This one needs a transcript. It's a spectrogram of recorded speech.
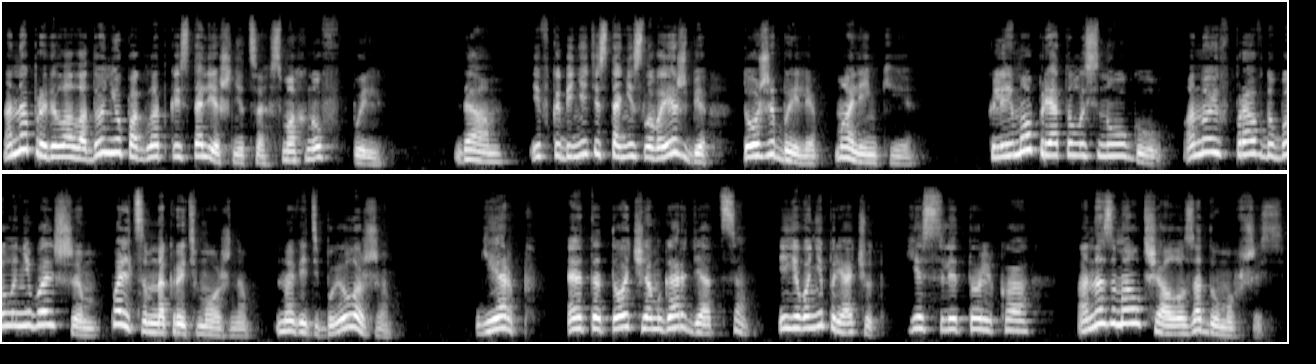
Она провела ладонью по гладкой столешнице, смахнув пыль. Да, и в кабинете Станислава Эшби тоже были маленькие. Клеймо пряталось на углу. Оно и вправду было небольшим, пальцем накрыть можно. Но ведь было же. Герб — это то, чем гордятся, и его не прячут, если только... Она замолчала, задумавшись.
